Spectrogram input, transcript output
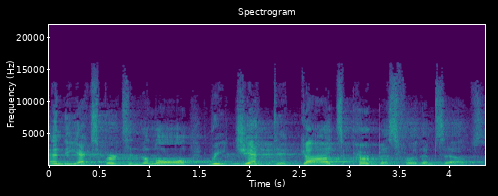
and the experts in the law rejected God's purpose for themselves."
